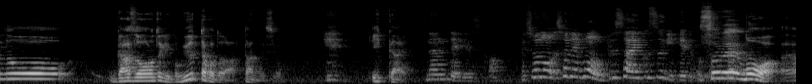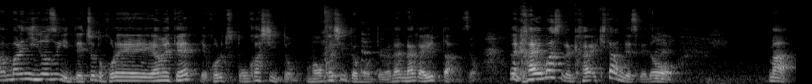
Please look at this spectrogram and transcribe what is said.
の画像の時僕言ったことがあったんですよ。一回。なんてですか？えそのそれもうブサイクすぎてそれもうあんまりにひどすぎてちょっとこれやめてってこれちょっとおかしいと、まあ、おかしいと思ってななんか言ったんですよ。で変えましたね。来たんですけど、はい。まあ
